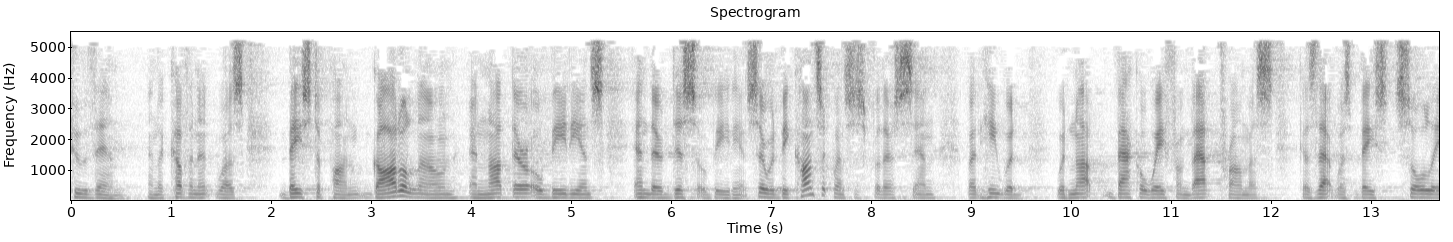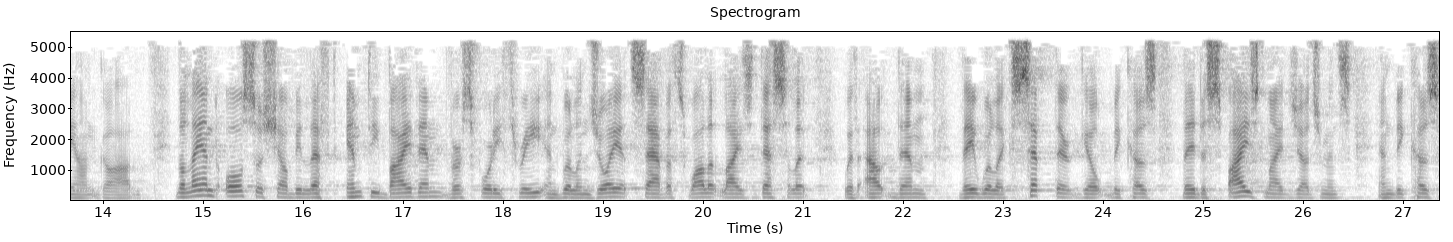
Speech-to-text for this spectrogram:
to them. And the covenant was based upon God alone and not their obedience and their disobedience. There would be consequences for their sin, but He would would not back away from that promise because that was based solely on God. The land also shall be left empty by them, verse 43, and will enjoy its Sabbaths while it lies desolate without them. They will accept their guilt because they despised my judgments and because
